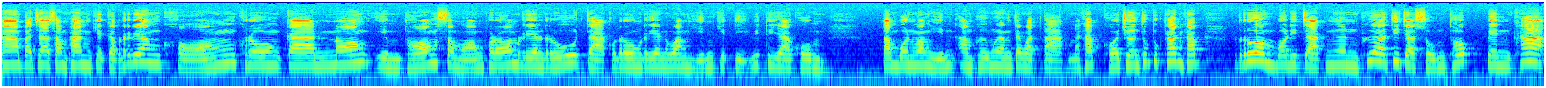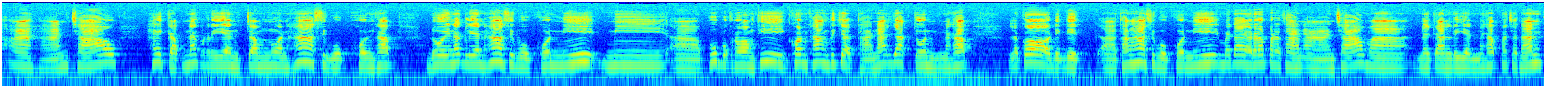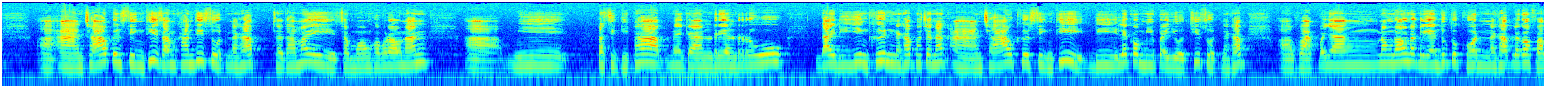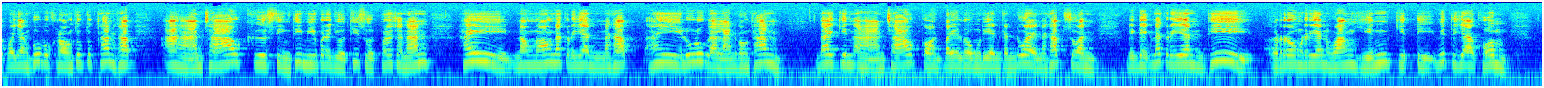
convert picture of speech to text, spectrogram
มาประชาสัมพันธ์เกี่ยวกับเรื่องของโครงการน้องอิ่มท้องสมองพร้อมเรียนรู้จากโรงเรียนวังหินกิติวิทยาคมตำบลวังหินอำเภอเมืองจังหวัดตากนะครับ ขอเชิญทุกๆทท่านครับ ร่วมบริจาคเงินเพื่อที่จะสมทบเป็นค่าอาหารเช้า ให้กับนักเรียนจำนวน 56 คนครับ โดยนักเรียน 56 คนนี้มีผู้ปกครองที่ค่อนข้างที่จะฐานะยากจนนะครับ แล้วก็เด็กๆทั้ง 56 คนนี้ไม่ได้รับประทานอาหารเช้ามาในการเรียนนะครับ เพราะฉะนั้นอ่าอาหารเช้าเป็นสิ่งที่สำคัญที่สุดนะครับ จะทำให้สมองของเรานั้นมีประสิทธิภาพในการเรียนรู้ได้ดียิ่งขึ้นนะครับ เพราะฉะนั้นอาหารเช้าคือสิ่งที่ดีและก็มีประโยชน์ที่สุดนะครับาฝากไปยังน้องๆนักเรียนทุกๆคนนะครับแล้วก็ฝากไปยังผู้ปกครองทุก ๆ ท่านครับอาหารเช้าคือสิ่งที่มีประโยชน์ที่สุด เพราะฉะนั้นให้น้องๆนักเรียนนะครับให้ลูกๆหลานๆของท่าน ได้กินอาหารเช้าก่อนไปโรงเรียนกันด้วยนะครับ ส่วนเด็กๆนักเรียนที่โรงเรียนวังหินกิติวิทยาคม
